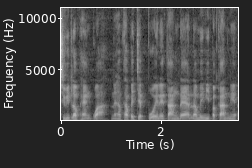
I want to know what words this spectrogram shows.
ชีวิตเราแพงกว่านะครับ ถ้าไปเจ็บป่วยในต่างแดนแล้วไม่มีประกันเนี่ย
